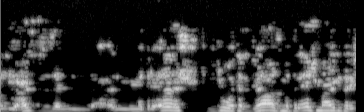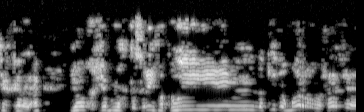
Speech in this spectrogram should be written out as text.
اللي يعزز ال- المدري إيش جوة الجهاز مدري إيش ما يقدر يشغل العاب يا اخ جاب لك تصريفه طويله كذا مرة فرشه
